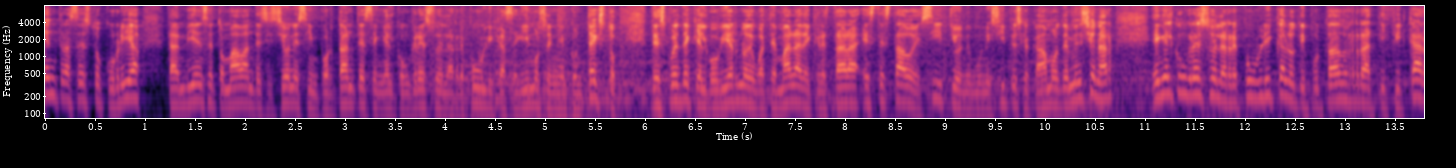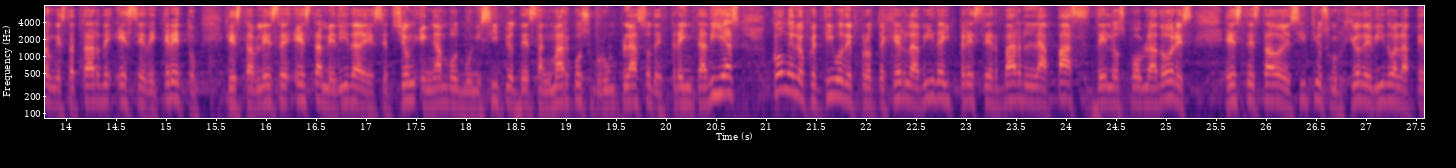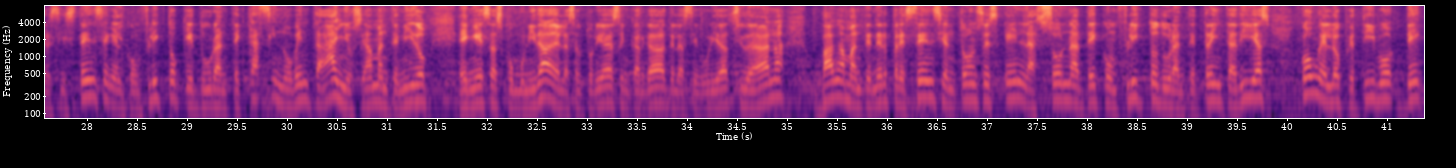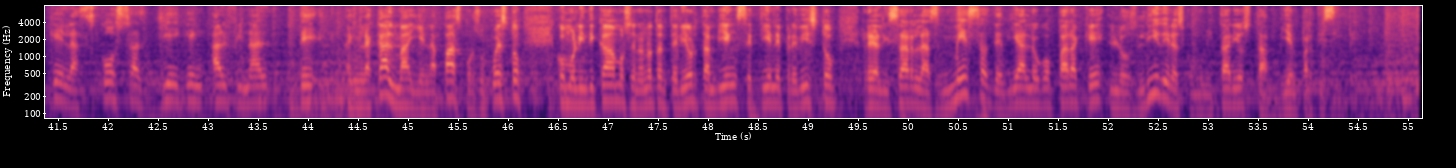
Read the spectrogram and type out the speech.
Mientras esto ocurría, también se tomaban decisiones importantes en el Congreso de la República. Seguimos en el contexto. Después de que el gobierno de Guatemala decretara este estado de sitio en los municipios que acabamos de mencionar, en el Congreso de la República los diputados ratificaron esta tarde ese decreto que establece esta medida de excepción en ambos municipios de San Marcos por un plazo de 30 días con el objetivo de proteger la vida y preservar la paz de los pobladores. Este estado de sitio surgió debido a la persistencia en el conflicto que durante casi 90 años se ha mantenido en esas comunidades. Las autoridades encargadas de la seguridad ciudadana van a mantener presencia entonces en la zona de conflicto durante 30 días con el objetivo de que las cosas lleguen al final de, en la calma y en la paz, por supuesto. Como le indicábamos en la nota anterior, también se tiene previsto realizar las mesas de diálogo para que los líderes comunitarios también participen.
